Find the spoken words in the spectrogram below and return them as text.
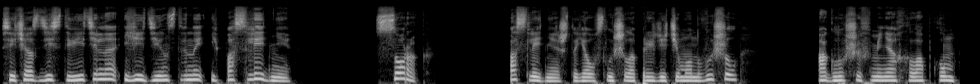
Сейчас действительно единственный и последний. Сорок. Последнее, что я услышала, прежде чем он вышел, оглушив меня хлопком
